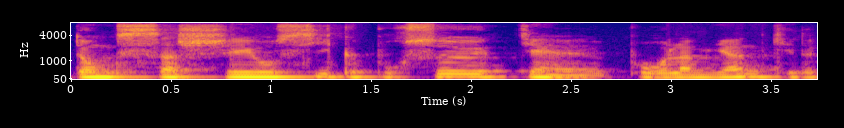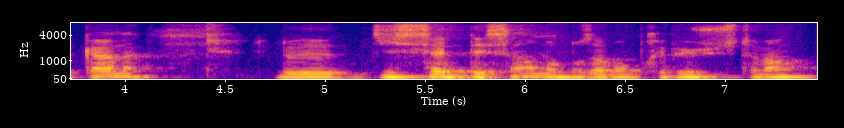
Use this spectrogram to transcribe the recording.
donc, sachez aussi que pour ceux, tiens, pour l'Amian qui est de Cannes, le 17 décembre, nous avons prévu justement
